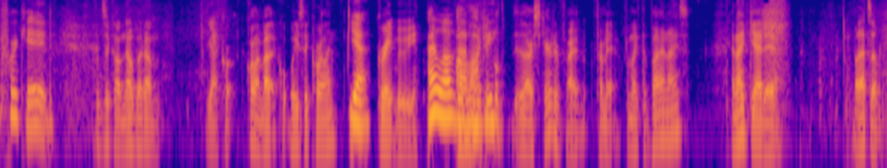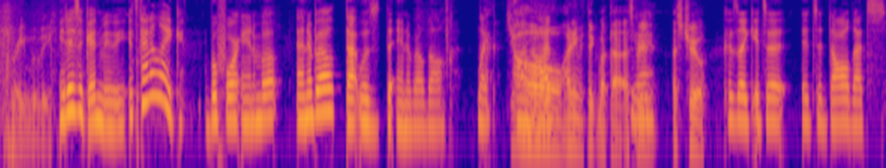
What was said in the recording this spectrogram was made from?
Poor kid. What's it called? No, but um, yeah, Cor- Coraline. By the what you say, Coraline? Yeah, Great movie. I love that a lot movie. of people are scared of it, from it, from like the button eyes, and I get it, but that's a great movie. It is a good movie. It's kind of like before Annabelle. Annabelle, that was the Annabelle doll. Like, Yo, I I- didn't even think about that. That's Yeah. pretty. That's true. cause like it's a it's a doll that's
